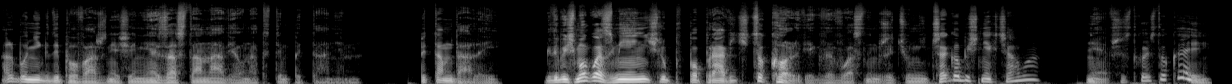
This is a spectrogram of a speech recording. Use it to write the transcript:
albo nigdy poważnie się nie zastanawiał nad tym pytaniem. Pytam dalej. Gdybyś mogła zmienić lub poprawić cokolwiek we własnym życiu, niczego byś nie chciała? Nie, wszystko jest okej, okay,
